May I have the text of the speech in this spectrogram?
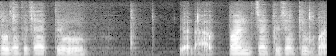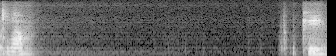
011 8 1146 Okey.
